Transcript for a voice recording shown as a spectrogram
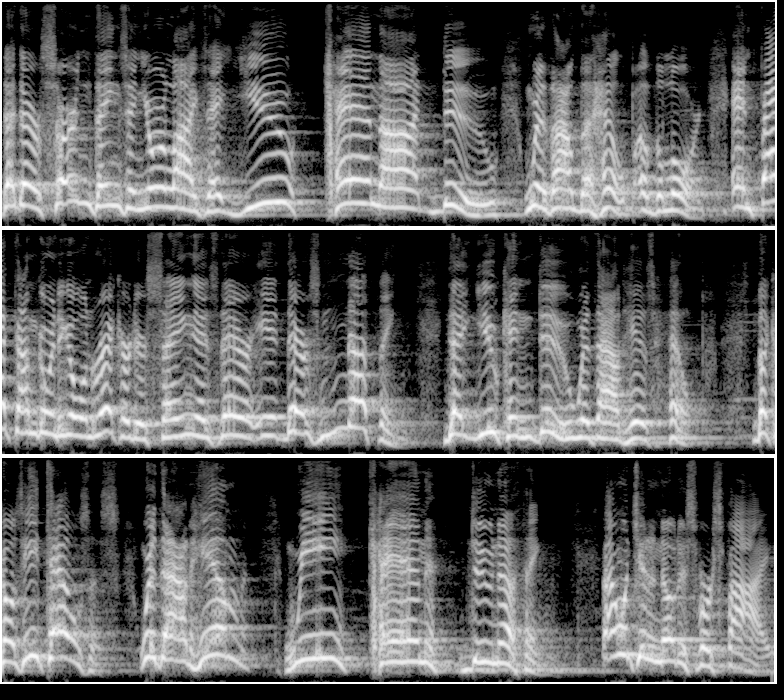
that there are certain things in your life that you cannot do without the help of the Lord. In fact, I'm going to go on record as saying is there it, there's nothing that you can do without his help. Because he tells us, without him, we can do nothing. I want you to notice verse 5.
